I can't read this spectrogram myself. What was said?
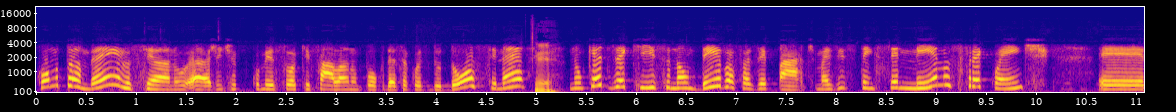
Como também, Luciano, a gente começou aqui falando um pouco dessa coisa do doce, né? É. Não quer dizer que isso não deva fazer parte, mas isso tem que ser menos frequente é,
